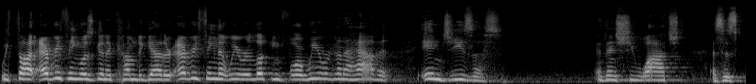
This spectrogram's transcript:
We thought everything was going to come together, everything that we were looking for, we were going to have it in Jesus. And then she watched as his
